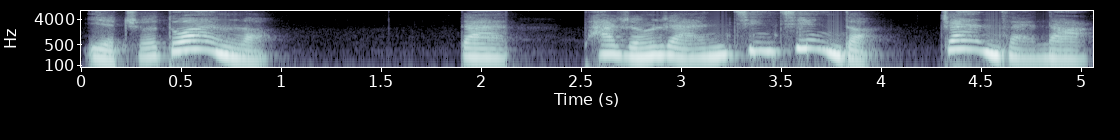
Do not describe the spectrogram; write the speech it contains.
也折断了，但它仍然静静地站在那儿。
